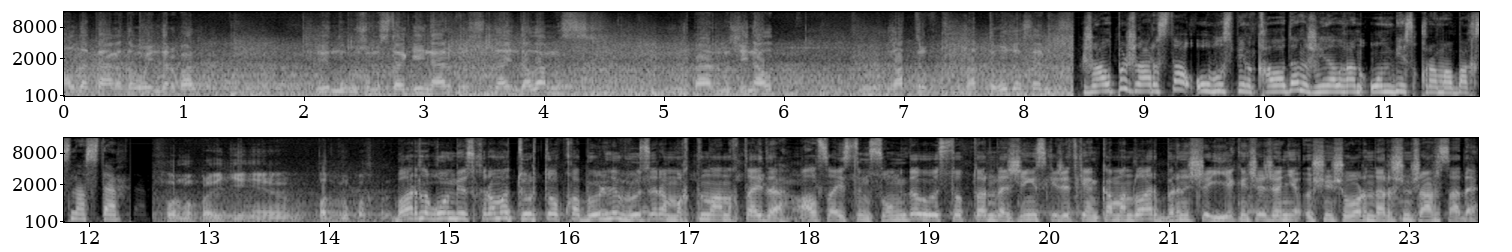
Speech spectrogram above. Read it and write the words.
Алда тағы да ойындар бар. Енді жұмыстан кейін әрбір дайындаламыз. Бәріміз жиналып жаттығу жасаймыз Жалпы жарыста облыс пен қаладан жиналған 15 құрама бақ сынасты. Форма проведения подгруппах. Барлық 15 құрама төрт топқа бөлініп өзара мықтыны анықтайды. Ал сайыстың соңында өз топтарында жеңіске жеткен командалар бірінші, екінші және үшінші орындар үшін жарысады.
